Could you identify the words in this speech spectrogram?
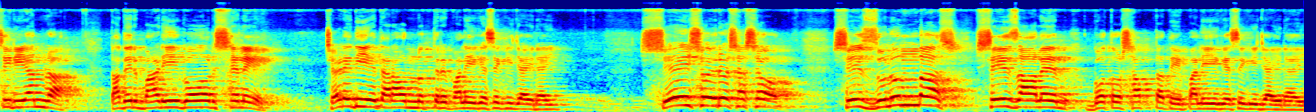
সিরিয়ানরা তাদের বাড়ি ঘর ছেলে ছেড়ে দিয়ে তারা অন্যত্রে পালিয়ে গেছে, কি যায় নাই? সেই স্বৈর শাসক সেই জুলুমবাস সেই জালেম গত সপ্তাহে পালিয়ে গেছে, কি যায় নাই?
